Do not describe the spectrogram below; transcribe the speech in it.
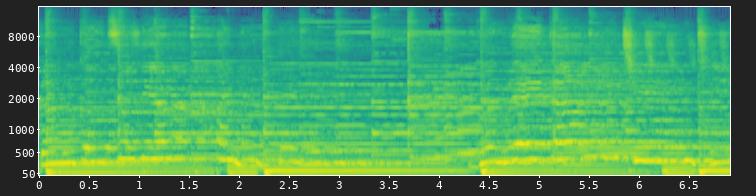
cầm cầm dư điên anh về gần đây cánh chim chiều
